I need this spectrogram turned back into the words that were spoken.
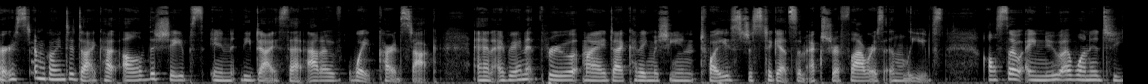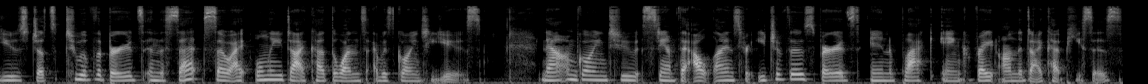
First, I'm going to die cut all of the shapes in the die set out of white cardstock. And I ran it through my die cutting machine twice just to get some extra flowers and leaves. Also, I knew I wanted to use just two of the birds in the set, so I only die cut the ones I was going to use. Now I'm going to stamp the outlines for each of those birds in black ink right on the die cut pieces.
